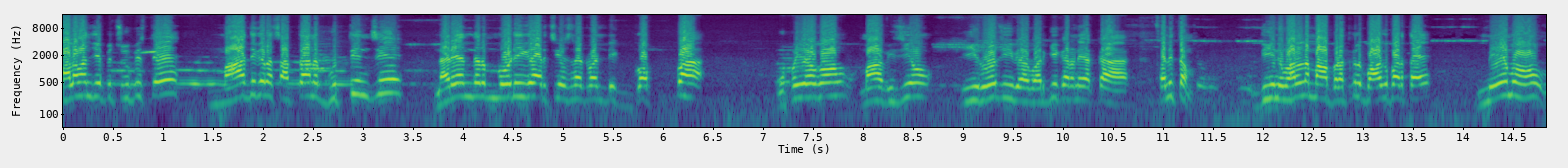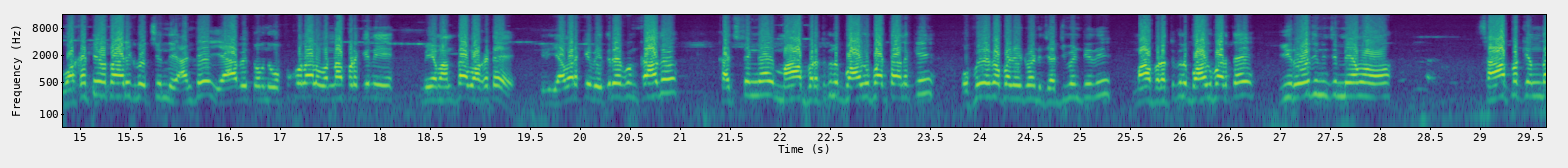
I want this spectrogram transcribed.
బలం అని చెప్పి చూపిస్తే మాదిగల సత్తాను గుర్తించి నరేంద్ర మోడీ గారు చేసినటువంటి గొప్ప ఉపయోగం మా విజయం ఈరోజు ఈ వర్గీకరణ యొక్క ఫలితం. దీనివలన మా బ్రతుకులు బాగుపడతాయి. మేము ఒకటో తారీఖున వచ్చింది. అంటే యాభై తొమ్మిది ఉపకులాలు ఉన్నప్పటికీ మేమంతా ఒకటే. ఇది ఎవరికి వ్యతిరేకం కాదు. ఖచ్చితంగా మా బ్రతుకులు బాగుపడటానికి ఉపయోగపడేటువంటి జడ్జిమెంట్ ఇది. మా బ్రతుకులు బాగుపడతాయి. ఈ రోజు నుంచి మేము చాప కింద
